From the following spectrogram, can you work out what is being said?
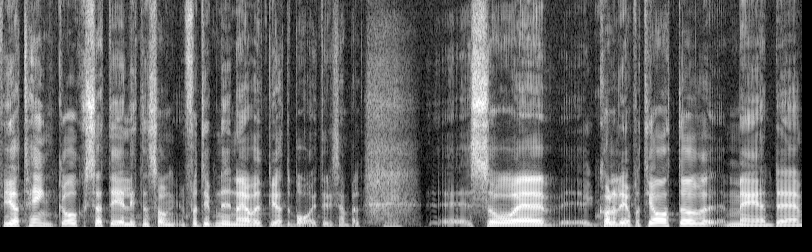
För jag tänker också att det är en liten sån, för typ nu när jag var uppe i Göteborg till exempel, Mm. eh, så eh, kollade jag på teater med eh,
